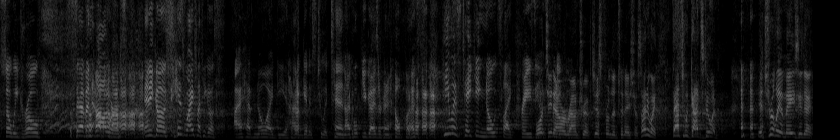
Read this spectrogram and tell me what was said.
"So we drove seven hours." And he goes, his wife left. He goes. I have no idea how to get us to a 10. I hope you guys are going to help us. He was taking notes like crazy. 14 hour cool. round trip just from the Today Show. So, anyway, that's what God's doing. it's really amazing that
